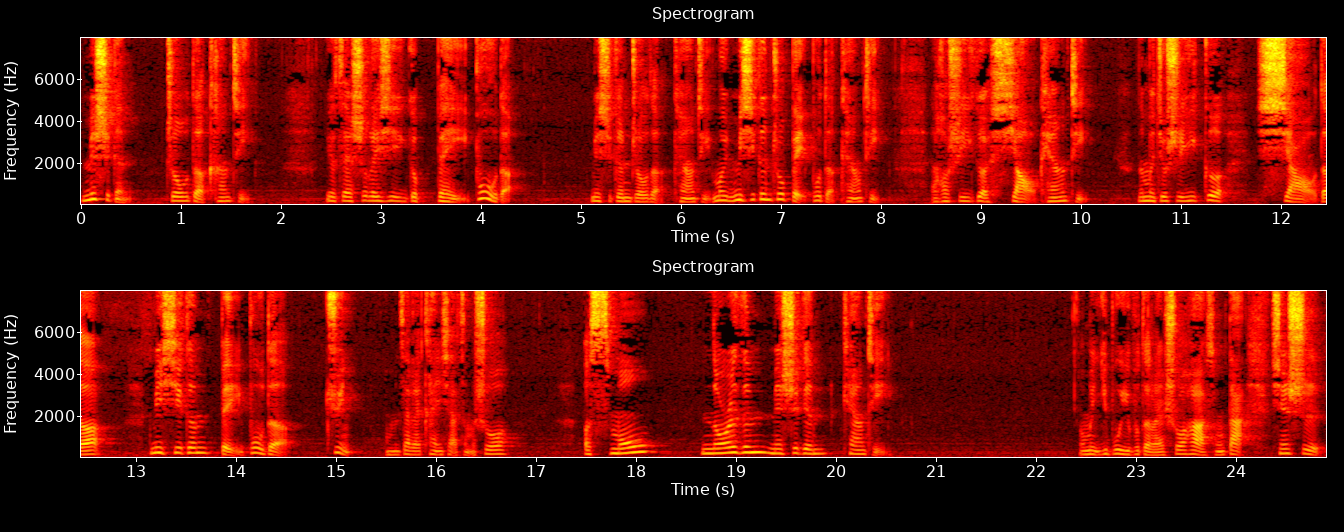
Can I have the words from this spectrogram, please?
Michigan 州的 county，又再说了一些一个北部的密西根州的 county，密密西根州北部的 county，然后是一个小 county，那么就是一个小的密西根北部的郡。我们再来看一下怎么说，a small northern Michigan county。我们一步一步的来说哈，从大先是。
